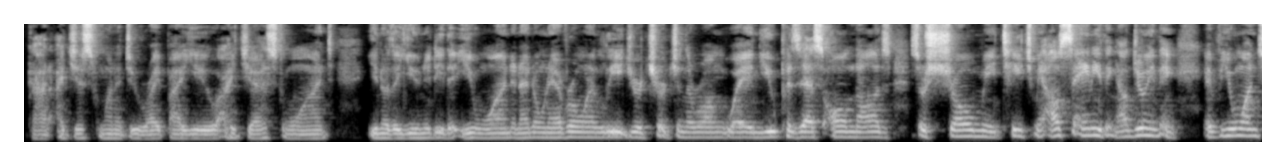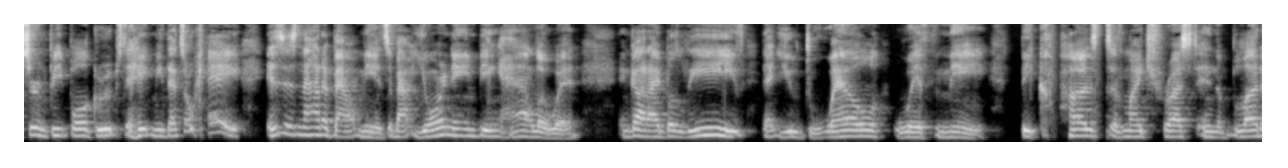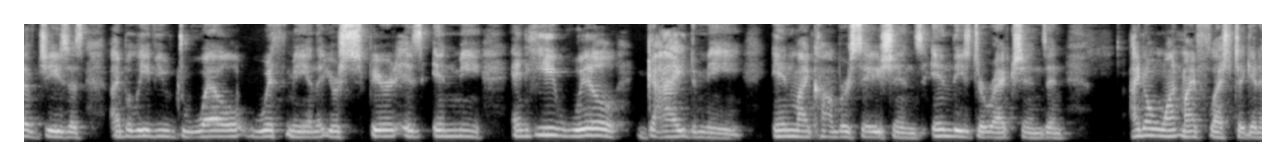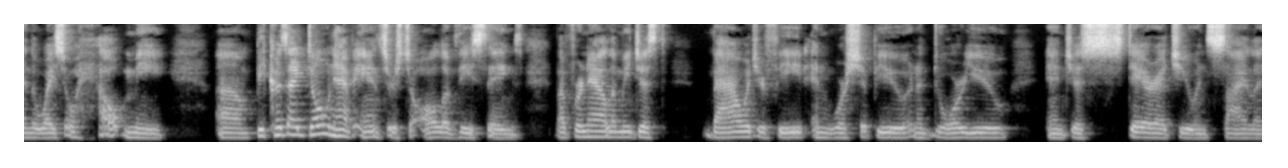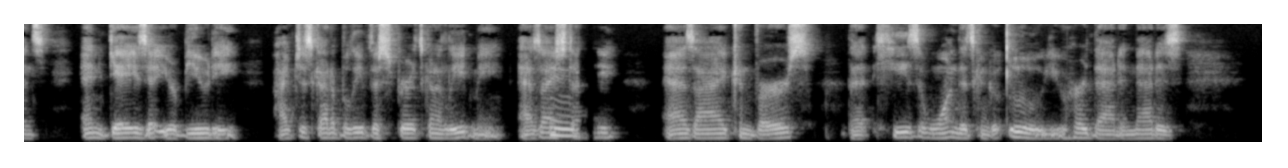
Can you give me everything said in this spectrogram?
God, I just want to do right by you. I just want you know, the unity that you want. And I don't ever want to lead your church in the wrong way. And you possess all knowledge. So show me, teach me. I'll say anything. I'll do anything. If you want certain people, groups to hate me, that's okay. This is not about me. It's about your name being hallowed. And God, I believe that you dwell with me because of my trust in the blood of Jesus. I believe you dwell with me and that your spirit is in me and he will guide me in my conversations in these directions. And I don't want my flesh to get in the way. So help me um, because I don't have answers to all of these things. But for now, let me just bow at your feet and worship you and adore you and just stare at you in silence and gaze at your beauty. I've just got to believe the Spirit's going to lead me as I mm. study, as I converse, that He's the one that's going to go, Ooh, you heard that. And that is,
